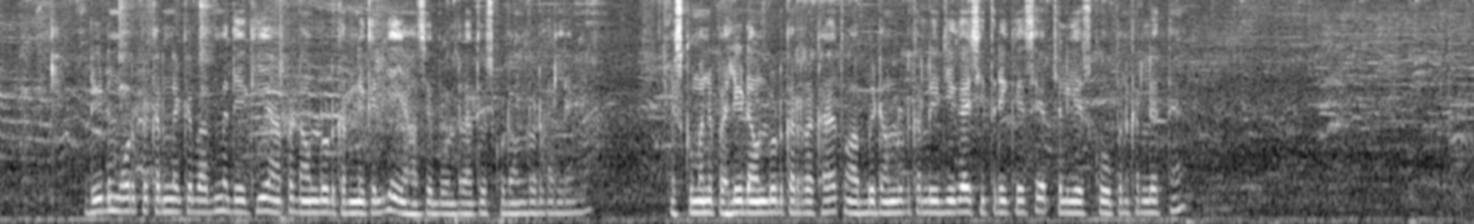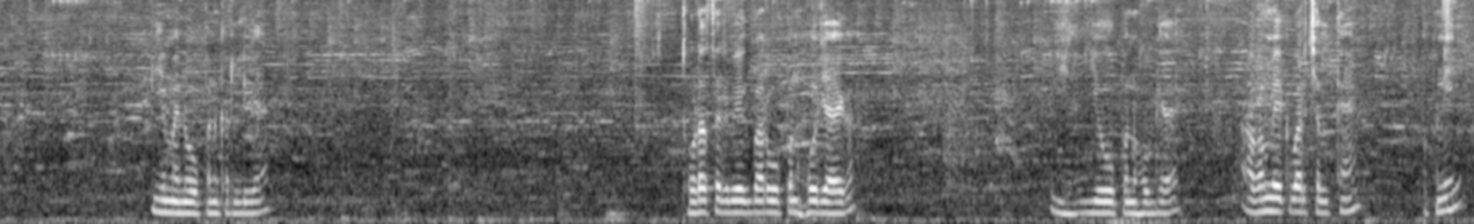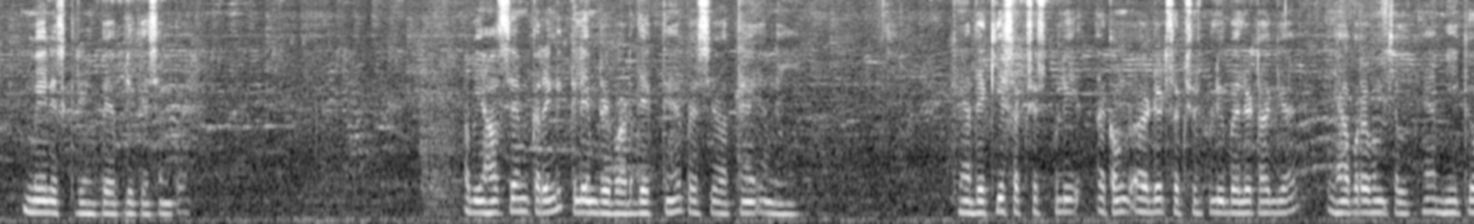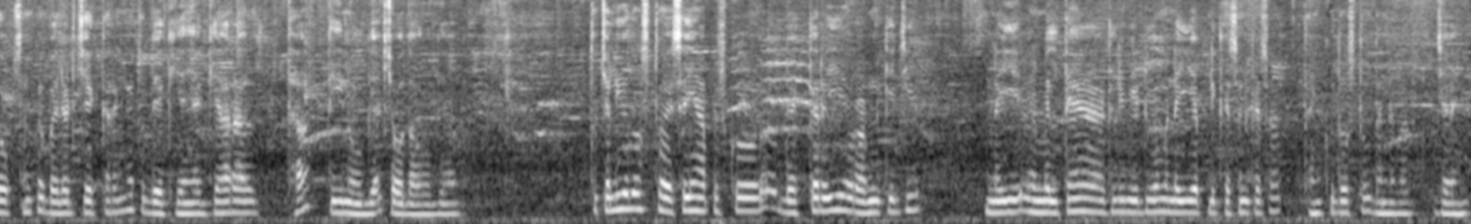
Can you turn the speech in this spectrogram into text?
रीड मोर पे करने के बाद में देखिए यहाँ पर डाउनलोड करने के लिए यहाँ से बोल रहा है तो इसको डाउनलोड कर लेंगे। इसको मैंने पहले ही डाउनलोड कर रखा है तो आप भी डाउनलोड कर लीजिएगा इसी तरीके से। अब चलिए इसको ओपन कर लेते हैं। ये मैंने ओपन कर लिया है। थोड़ा सा जब एक बार ओपन हो जाएगा, ये ओपन हो गया है। अब हम एक बार चलते हैं अपनी मेन स्क्रीन पे एप्लीकेशन पे। अब यहाँ से हम करेंगे क्लेम रिवार्ड देखते हैं पैसे आते हैं या नहीं। तो यहाँ देखिए सक्सेसफुली अकाउंट एडिट सक्सेसफुली बैलेट आ गया है। यहाँ पर अब हम चलते हैं। मी के ऑप्शन पे बैलेट चेक करेंगे। तो देखिए, यहाँ ग्यारह था, तीन हो गया, चौदह हो गया। तो चलिए दोस्तों, ऐसे ही आप इसको देखते रहिए और रन कीजिए। नई मिलते हैं अगली वीडियो में नई एप्लीकेशन के साथ। थैंक यू दोस्तों, धन्यवाद। जय हिंद।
